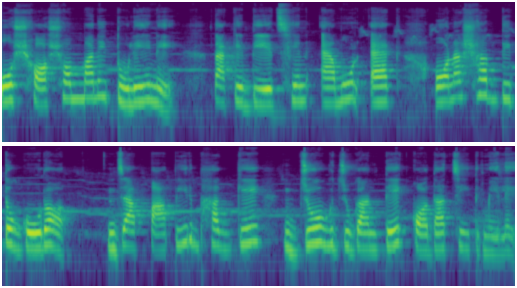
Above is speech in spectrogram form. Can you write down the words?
ও সসম্মানে তুলে এনে তাকে দিয়েছেন এমন এক অনাসাদ্যিত গৌরব, যা পাপির ভাগ্যে যুগ যুগান্তে কদাচিৎ মেলে।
